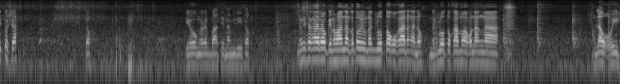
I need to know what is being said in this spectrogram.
Ito siya. Ito. Yung nagbati namin dito. Nung isang araw kinuhanan ko to yung nagluto ako ka ng ano, nagluto ka mo ako ng uh, lauoy.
